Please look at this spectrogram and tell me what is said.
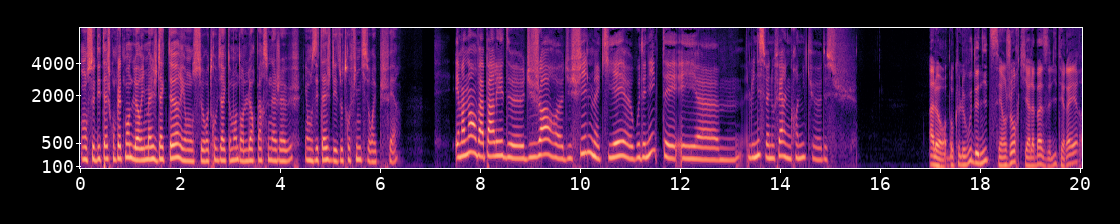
on se détache complètement de leur image d'acteur et on se retrouve directement dans leur personnage à eux. Et on se détache des autres films qu'ils auraient pu faire. Et maintenant, on va parler du genre euh, du film qui est euh, Woodenite et, euh, Lunis va nous faire une chronique dessus. Alors, donc le Woodenite, c'est un genre qui est à la base littéraire,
